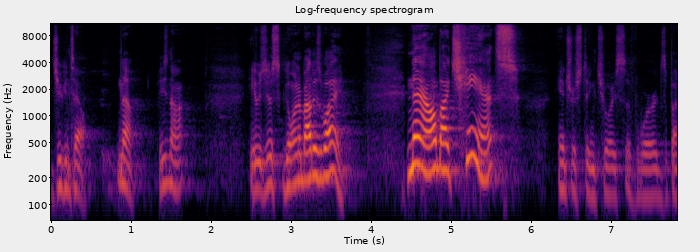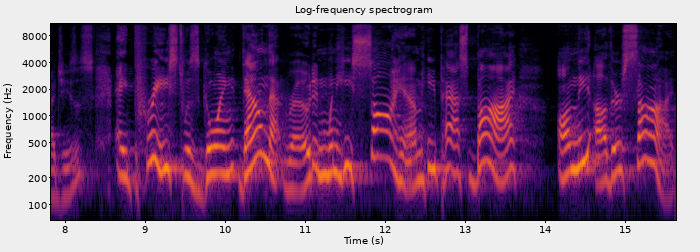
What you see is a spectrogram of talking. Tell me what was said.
That you can tell. No, he's not. He was just going about his way. Now, by chance, Interesting choice of words by Jesus. A priest was going down that road, and when he saw him, he passed by on the other side.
